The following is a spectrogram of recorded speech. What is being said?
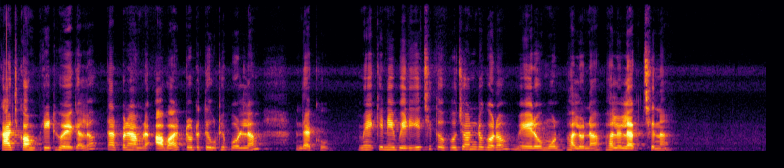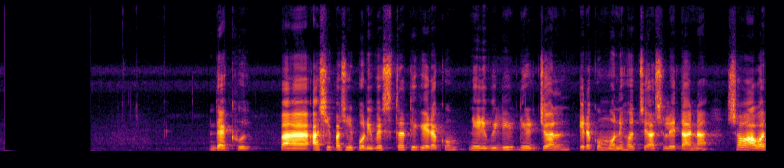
কাজ কমপ্লিট হয়ে গেল। তারপরে আমরা আবার টোটোতে উঠে পড়লাম। দেখো মেয়েকে নিয়ে বেরিয়েছি তো, প্রচণ্ড গরম। মেয়েরও মুড ভালো না, ভালো লাগছে না। দেখো আশেপাশের পরিবেশটা ঠিক এরকম, নিরিবিলি, নির্জন এরকম মনে হচ্ছে আসলে তা না। সব আওয়াজ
